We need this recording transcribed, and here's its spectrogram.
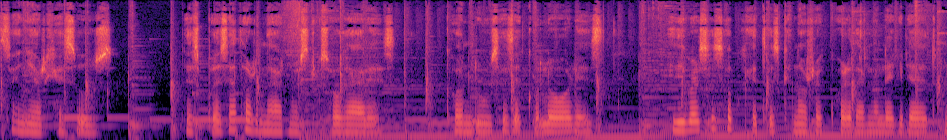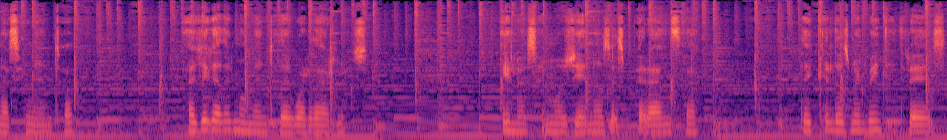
Señor Jesús, después de adornar nuestros hogares con luces de colores y diversos objetos que nos recuerdan la alegría de tu nacimiento, ha llegado el momento de guardarlos y los hemos llenos de esperanza de que el 2023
